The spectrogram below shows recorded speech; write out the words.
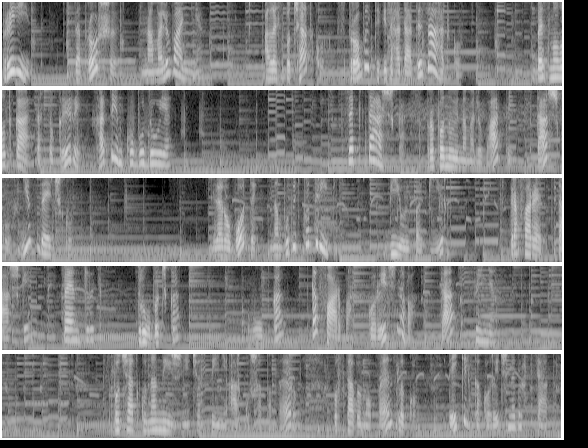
Привіт! Запрошую на малювання. Але спочатку спробуйте відгадати загадку. Без молотка та сокири хатинку будує. Це пташка. Пропоную намалювати пташку в гніздечку. Для роботи нам будуть потрібні білий папір, трафарет пташки, пензлик, трубочка, губка та фарба коричнева та синя. Спочатку на нижній частині аркуша паперу поставимо пензликом декілька коричневих цяток.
